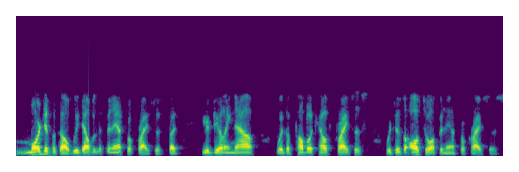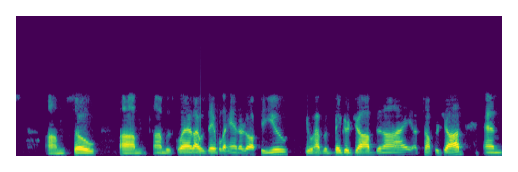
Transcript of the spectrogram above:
more difficult. We dealt with a financial crisis, but you're dealing now with a public health crisis, which is also a financial crisis. Um, so um, I was glad I was able to hand it off to you. You have a bigger job than I, a tougher job, and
